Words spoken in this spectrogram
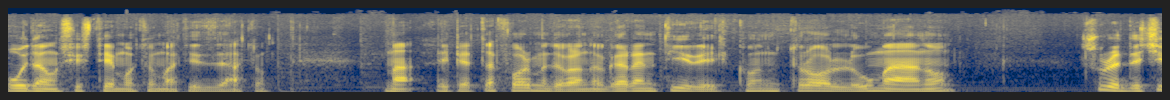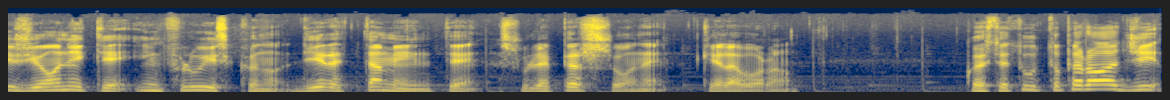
o da un sistema automatizzato, ma le piattaforme dovranno garantire il controllo umano sulle decisioni che influiscono direttamente sulle persone che lavorano. Questo è tutto per oggi,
